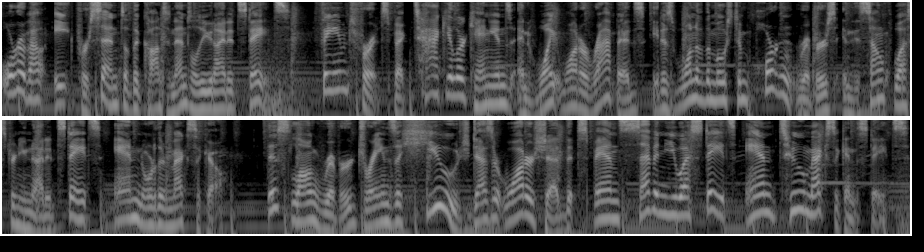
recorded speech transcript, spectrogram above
or about 8% of the continental United States. Famed for its spectacular canyons and whitewater rapids, it is one of the most important rivers in the southwestern United States and northern Mexico. This long river drains a huge desert watershed that spans seven US states and two Mexican states.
